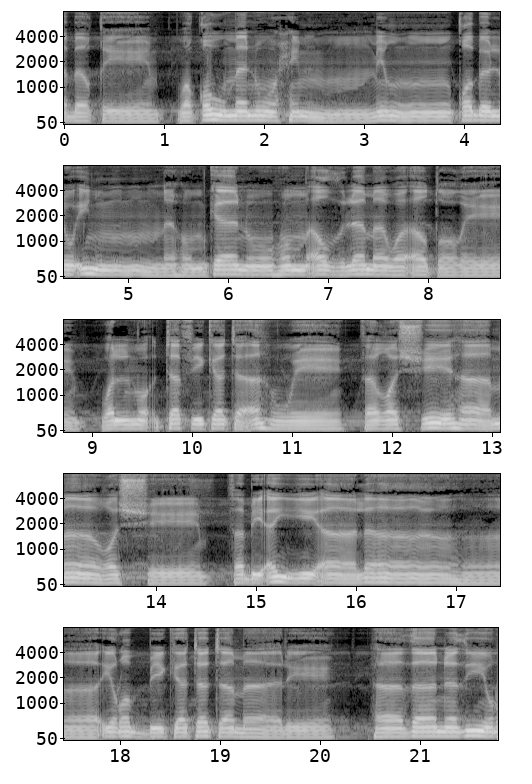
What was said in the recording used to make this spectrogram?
أبقي. وقوم نوح من قبل إنهم كانوا هم أظلم وأطغي. والمؤتفكة أهوي فغشيها ما غشي. فبأي آلاء ربك تتماري؟ هذا نذير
